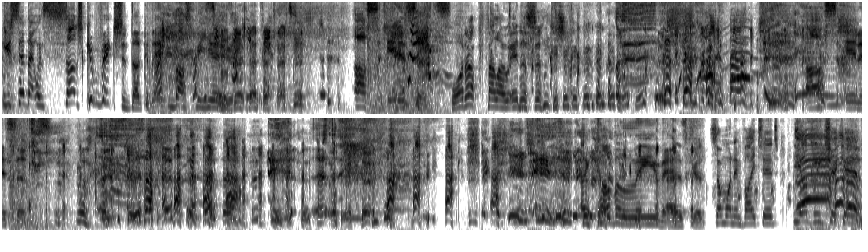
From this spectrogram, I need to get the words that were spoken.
You said that with such conviction, Duncan, that it must be you. Us innocents. What up, fellow innocents? Us innocents. I can't believe it. That's good. Someone invited the ugly chicken.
